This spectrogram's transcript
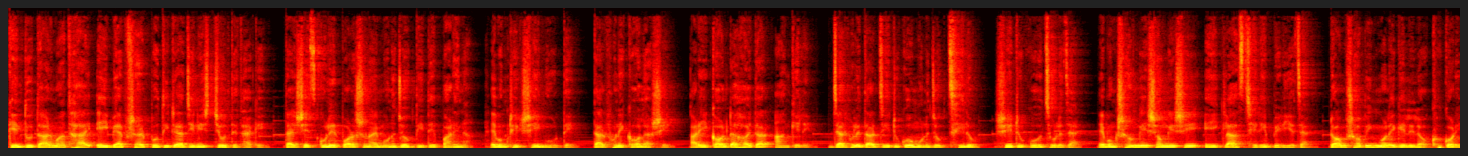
কিন্তু তার মাথায় এই ব্যবসার প্রতিটা জিনিস চলতে থাকে। তাই সে স্কুলের পড়াশোনায় মনোযোগ দিতে পারে না। এবং ঠিক সেই মুহূর্তে তার ফোনে কল আসে। আর এই কলটা হয় তার আঙ্কেলে যার ফলে তার যেটুকু মনোযোগ ছিল, সেটুকুও চলে যায়। এবং সঙ্গে সঙ্গে সে এই ক্লাস ছেড়ে বেরিয়ে যায়। টম শপিং মলে গেলে লক্ষ্য করে,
